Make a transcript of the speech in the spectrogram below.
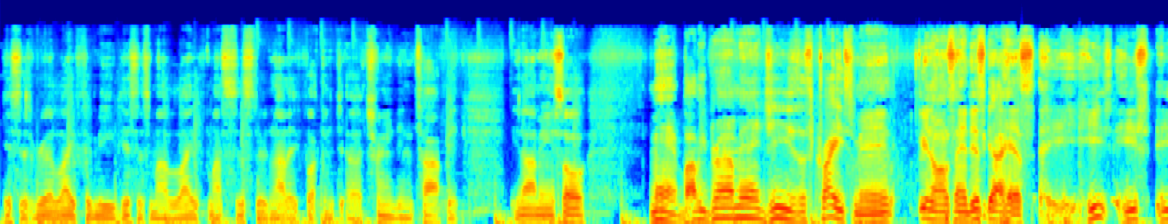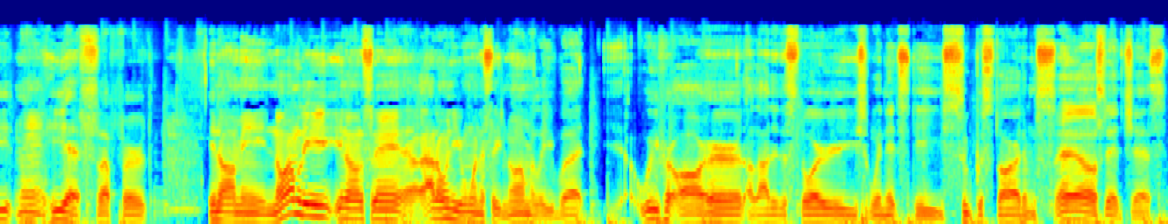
This is real life for me. This is my life. My sister, not a fucking uh, trending topic. You know what I mean? So, man, Bobby Brown, man, Jesus Christ, man. You know what I'm saying? This guy has, he's, he's, he, man, he has suffered. You know what I mean? Normally, you know what I'm saying? I don't even want to say normally, but we've all heard a lot of the stories when it's the superstar themselves that just,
